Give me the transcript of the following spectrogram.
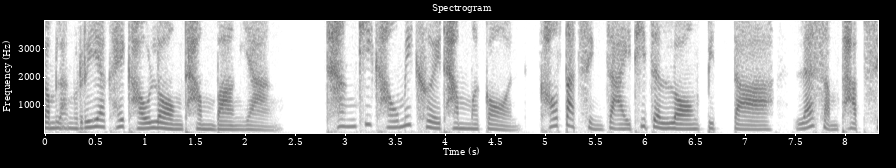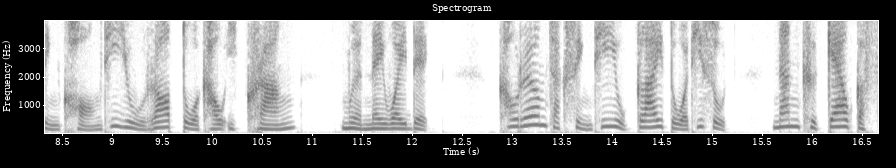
กำลังเรียกให้เขาลองทำบางอย่าง ทั้งที่เขาไม่เคยทำมาก่อน เขาตัดสินใจที่จะลองปิดตา และสัมผัสสิ่งของที่อยู่รอบตัวเขาอีกครั้ง เหมือนในวัยเด็ก เขาเริ่มจากสิ่งที่อยู่ใกล้ตัวที่สุด นั่นคือแก้วกาแฟ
